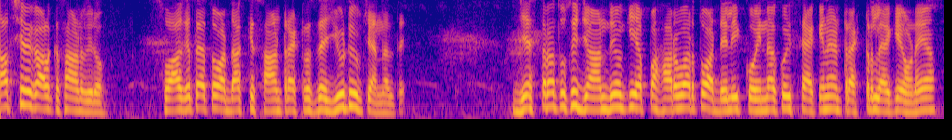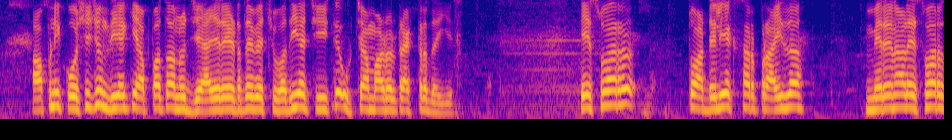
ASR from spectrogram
ਸਤਿ ਸ਼੍ਰੀ ਅਕਾਲ ਕਿਸਾਨ ਵੀਰੋ। ਸਵਾਗਤ ਹੈ ਤੁਹਾਡਾ ਕਿਸਾਨ ਟਰੈਕਟਰਸ ਦੇ YouTube ਚੈਨਲ ਤੇ। ਜਿਸ ਤਰ੍ਹਾਂ ਤੁਸੀਂ ਜਾਣਦੇ ਹੋ ਕਿ ਆਪਾਂ ਹਰ ਵਾਰ ਤੁਹਾਡੇ ਲਈ ਕੋਈ ਨਾ ਕੋਈ ਸੈਕਿੰਡ ਹੈਂਡ ਟਰੈਕਟਰ ਲੈ ਕੇ ਆਉਣੇ ਆ, ਆਪਣੀ ਕੋਸ਼ਿਸ਼ ਹੁੰਦੀ ਹੈ ਕਿ ਆਪਾਂ ਤੁਹਾਨੂੰ ਜਾਇਜ਼ ਰੇਟ ਦੇ ਵਿੱਚ ਵਧੀਆ ਚੀਜ਼ ਤੇ ਉੱਚਾ ਮਾਡਲ ਟਰੈਕਟਰ ਦਈਏ। ਇਸ ਵਾਰ ਤੁਹਾਡੇ ਲਈ ਇੱਕ ਸਰਪ੍ਰਾਈਜ਼ ਆ। ਮੇਰੇ ਨਾਲ ਇਸ ਵਾਰ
